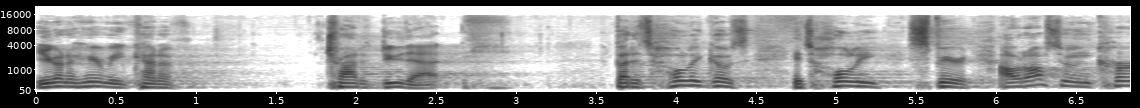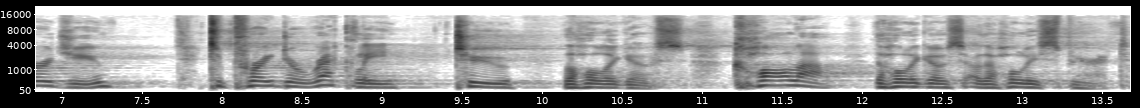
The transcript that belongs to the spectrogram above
you're going to hear me kind of try to do that, but it's Holy Ghost, it's Holy Spirit. I would also encourage you to pray directly to the Holy Ghost. Call out the Holy Ghost or the Holy Spirit.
